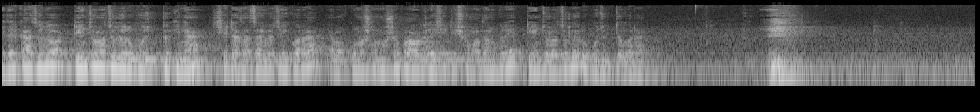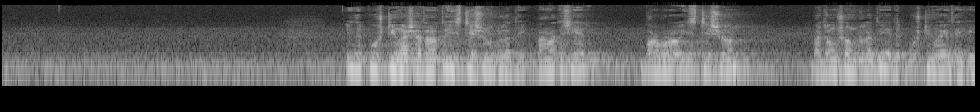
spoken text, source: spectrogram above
এদের কাজ হলো ট্রেন চলাচলের উপযুক্ত কিনা, সেটা যাচাই বাছাই করা এবং কোনো সমস্যা পাওয়া গেলে সেটি সমাধান করে ট্রেন চলাচলের উপযুক্ত করা। এদের পোস্টিং হয় সাধারণত স্টেশনগুলোতে। বাংলাদেশের বড় বড় স্টেশন বা জংশনগুলোতে এদের পোস্টিং হয়ে থাকে।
